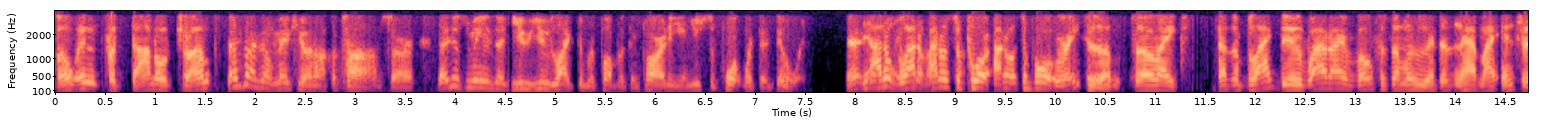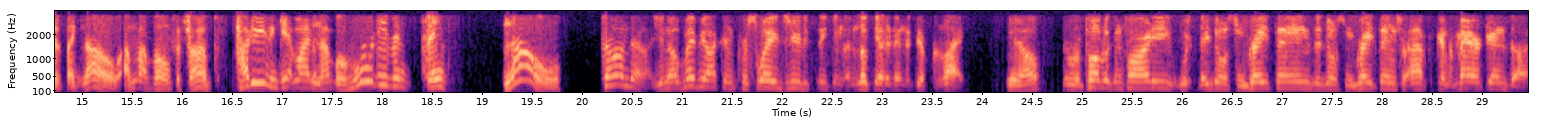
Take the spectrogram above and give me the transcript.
voting for Donald Trump. That's not going to make you an Uncle Tom, sir. That just means that you you like the Republican Party and you support what they're doing. I don't. Well, I don't. I don't support. I don't support racism. So, like, as a black dude, why would I vote for someone who doesn't have my interest? Like, no, I'm not voting for Trump. How do you even get my number? Who would even think? No. calm down. You know, maybe I can persuade you to think and look at it in a different light. You know, the Republican Party, they're doing some great things. They're doing some great things for African Americans. Uh,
